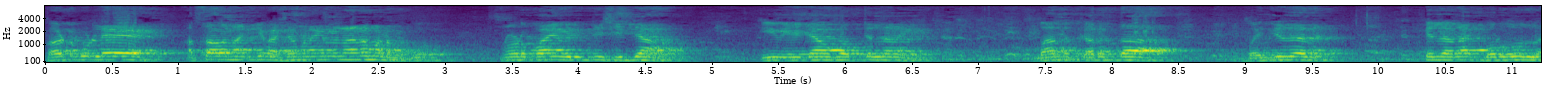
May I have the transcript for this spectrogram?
ಕೊಟ್ಟ ಕೂಡಲೇ ಅಪ್ಸಾವ ಹಾಕಿ ಭಾಷಣ ಮಾಡಂಗಿಲ್ಲ, ನಾನು ಮಾಡಬೇಕು. ನೋಡಪ್ಪ, ಈ ರೀತಿ ಸಿದ್ಧ. ಇವ್ ಏಜಾವ ಗೊತ್ತಿಲ್ಲ ನನಗೆ. ಬಂದು ಕರೆದ, ಬಂದಿದ್ದಾನೆ. ಇಲ್ಲ ನಾಕ್ ಬರುದಿಲ್ಲ.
